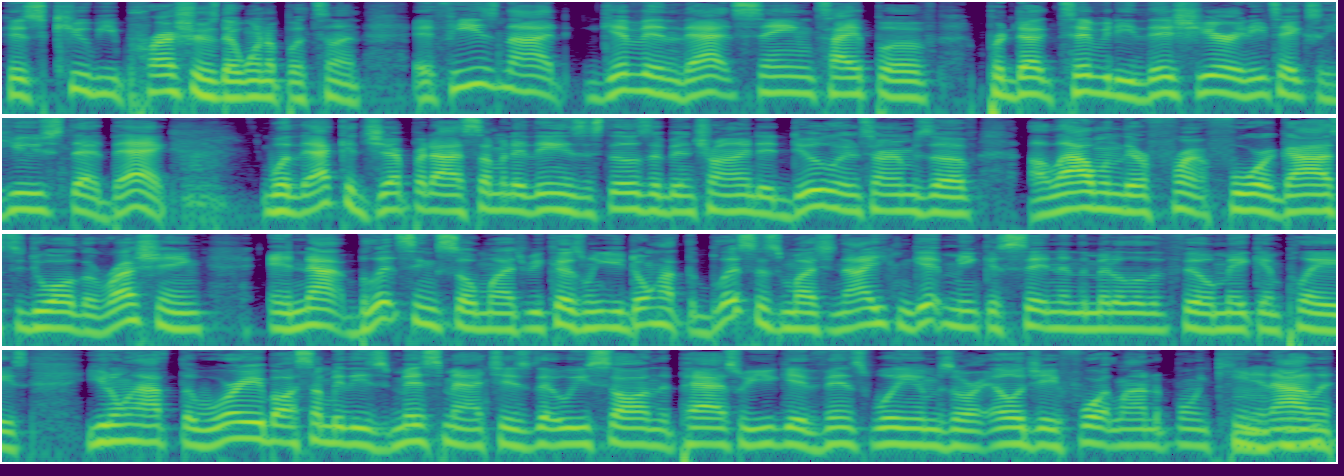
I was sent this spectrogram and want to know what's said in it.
his QB pressures that went up a ton. If he's not given that same type of productivity this year, and he takes a huge step back, well, that could jeopardize some of the things the Steelers have been trying to do in terms of allowing their front four guys to do all the rushing and not blitzing so much. Because when you don't have to blitz as much, now you can get Minkah sitting in the middle of the field making plays. You don't have to worry about some of these mismatches that we saw in the past where you get Vince Williams or LJ Fort lined up on Keenan mm-hmm. Allen,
